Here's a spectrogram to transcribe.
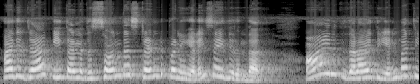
அதில் ஜாக்கி தனது சொந்த ஸ்டண்ட் பணிகளை செய்திருந்தார். ஆயிரத்தி தொள்ளாயிரத்தி எண்பத்தி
